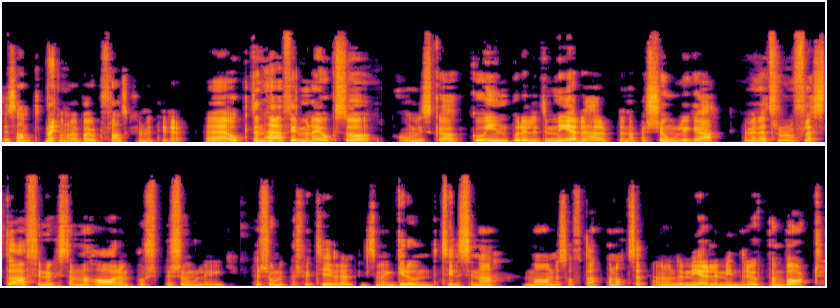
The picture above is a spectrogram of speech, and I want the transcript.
Det är sant. Nej. Han har ju bara gjort franska filmer tidigare. Eh, och den här filmen är ju också, om vi ska gå in på det lite mer, det här, den här personliga... Jag menar, jag tror de flesta filmregissörerna har en pers- personlig, personligt perspektiv, en, liksom en grund till sina manus ofta, på något sätt, även om det är mer eller mindre uppenbart.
